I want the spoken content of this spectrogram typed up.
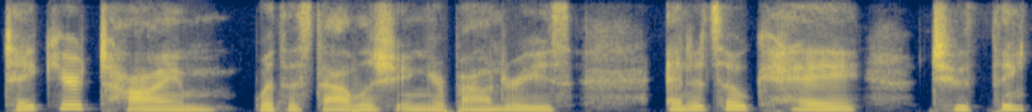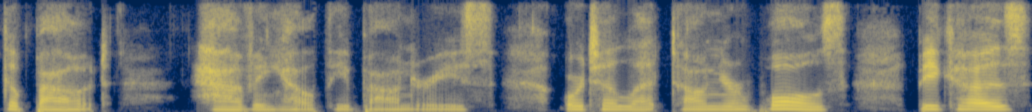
take your time with establishing your boundaries, and it's okay to think about having healthy boundaries or to let down your walls because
